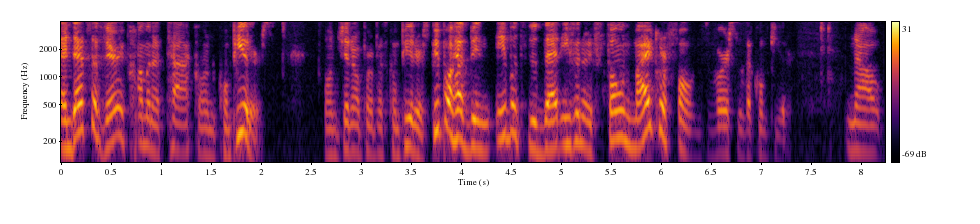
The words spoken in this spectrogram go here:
And that's a very common attack on computers on general purpose computers. People have been able to do that even with phone microphones versus a computer. Now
